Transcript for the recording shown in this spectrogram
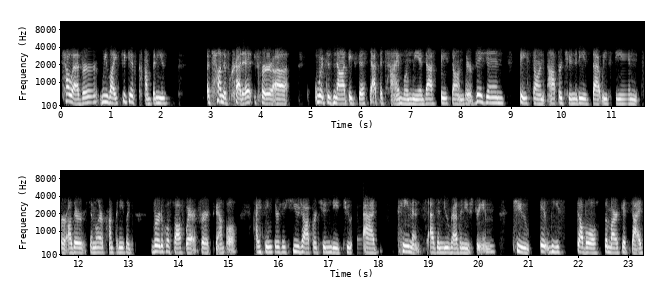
However, we like to give companies a ton of credit for uh, what does not exist at the time when we invest based on their vision, based on opportunities that we've seen for other similar companies like vertical software, for example. I think there's a huge opportunity to add payments as a new revenue stream to at least double the market size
